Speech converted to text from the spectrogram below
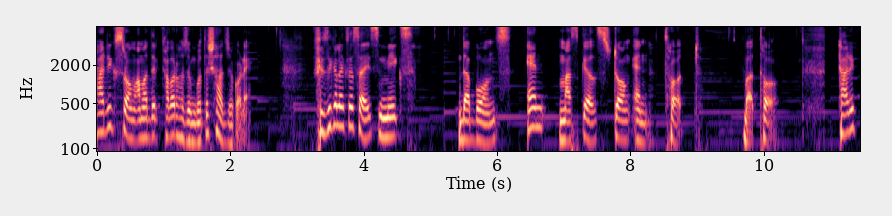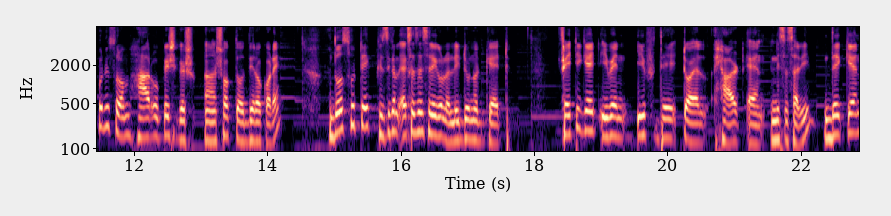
শারীরিক শ্রম আমাদের খাবার হজম করতে সাহায্য করে। Physical exercise makes the bones and muscles strong and থ্রট বা থ শারীরিক পরিশ্রম, হাড় ও পেশিকে শক্ত দৃঢ় করে। Those who take physical exercise regularly do not get fatigued even if they toil hard and necessary they can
